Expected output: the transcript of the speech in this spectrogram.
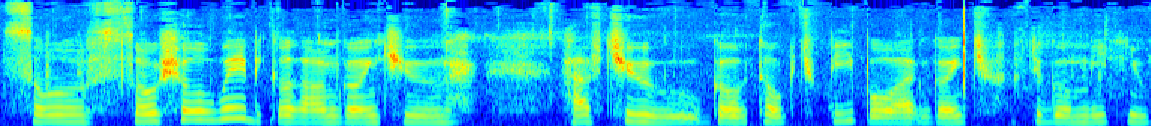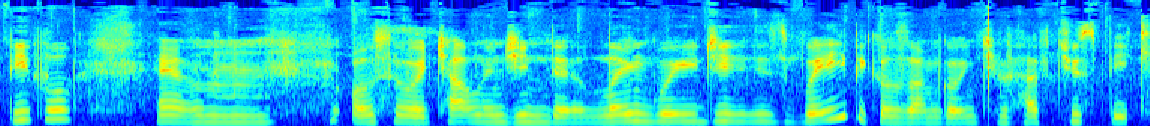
so social way because I'm going to have to go talk to people. I'm going to have to go meet new people. Um, also a challenge in the languages way because I'm going to have to speak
